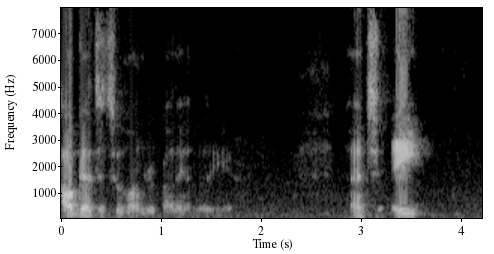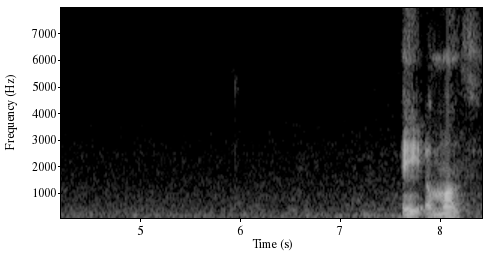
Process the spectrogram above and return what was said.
I'll get to 200 by the end of the year. That's eight, eight a month.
